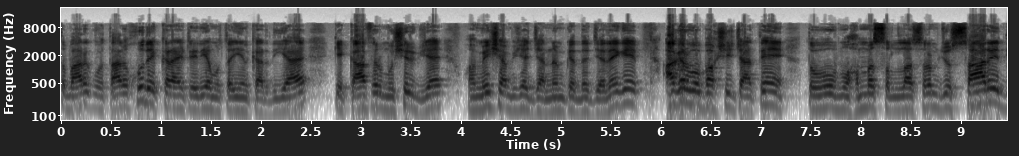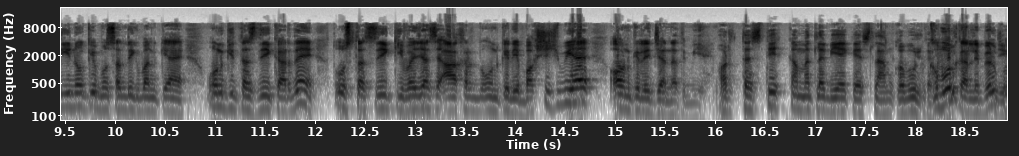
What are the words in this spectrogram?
تبارک و تعالی خود ایک کرائٹیریا متعین کر دیا ہے کہ کافر مشرق جو ہے وہ ہمیشہ ہمیشہ جنم کے اندر جلیں گے۔ اگر وہ بخشی چاہتے ہیں تو وہ محمد صلی اللہ علیہ وسلم جو سارے دینوں کے مصدق بن کے آئے ان کی تصدیق کر دیں۔ تو اس تصدیق کی وجہ سے آخر میں ان کے لیے بخشش بھی ہے اور ان کے لیے جنت بھی ہے۔ اور تصدیق کا مطلب یہ ہے کہ اسلام قبول کر قبول کر لیں بالکل۔ جی،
